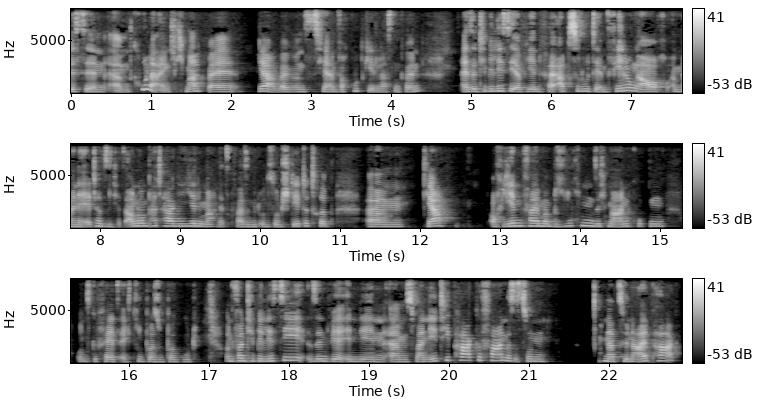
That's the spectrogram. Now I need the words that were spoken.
bisschen ähm, cooler eigentlich macht, weil ja, weil wir uns hier einfach gut gehen lassen können. Also Tbilisi auf jeden Fall absolute Empfehlung auch. Meine Eltern sind jetzt auch nur ein paar Tage hier, die machen jetzt quasi mit uns so einen Städtetrip. Ähm, ja, auf jeden Fall mal besuchen, sich mal angucken. Uns gefällt es echt super, super gut. Und von Tbilisi sind wir in den ähm, Svaneti Park gefahren. Das ist so ein Nationalpark.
